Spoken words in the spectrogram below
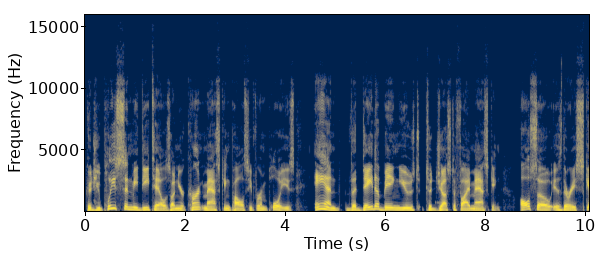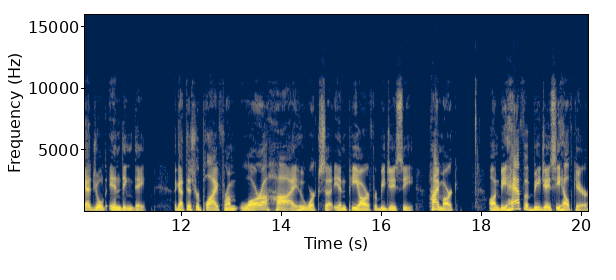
Could you please send me details on your current masking policy for employees and the data being used to justify masking? Also, is there a scheduled ending date? I got this reply from Laura High, who works uh, in PR for BJC. Hi, Mark. On behalf of BJC Healthcare,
